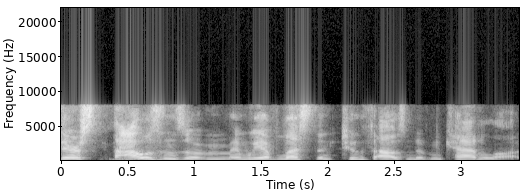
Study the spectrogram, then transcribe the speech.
There's thousands of them, and we have less than 2,000 of them cataloged.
